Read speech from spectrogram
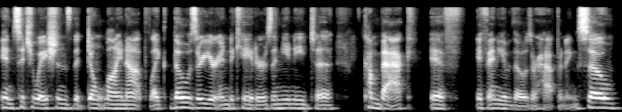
in situations that don't line up. Like those are your indicators, and you need to come back if if any of those are happening. So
